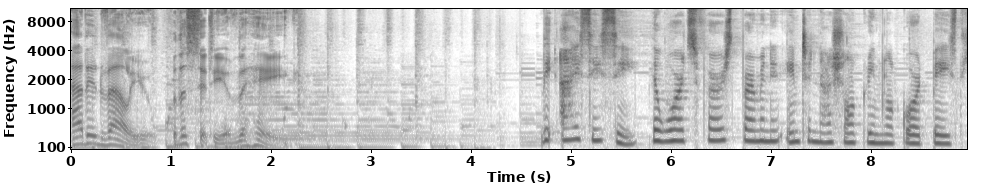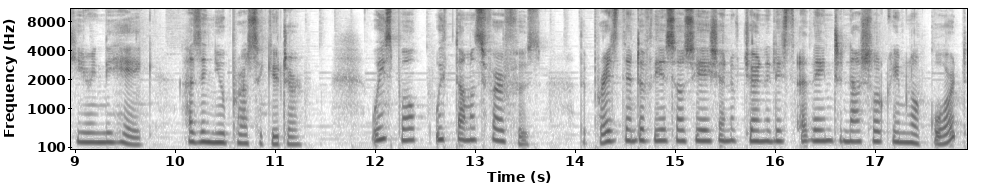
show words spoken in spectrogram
added value for the city of The Hague. The ICC, the world's first permanent international criminal court based here in The Hague, has a new prosecutor. We spoke with Thomas Verfuss, the president of the Association of Journalists at the International Criminal Court,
